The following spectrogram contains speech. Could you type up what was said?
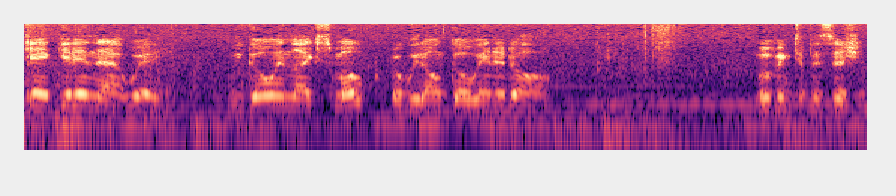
Can't get in that way. We go in like smoke, or we don't go in at all. Moving to position.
